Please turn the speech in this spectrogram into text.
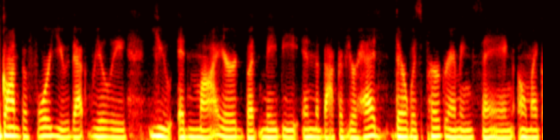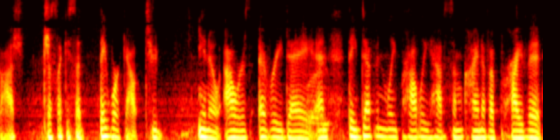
gone before you that really you admired, but maybe in the back of your head there was programming saying, oh my gosh, just like you said, they work out too you know, hours every day. Right. And they definitely probably have some kind of a private,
